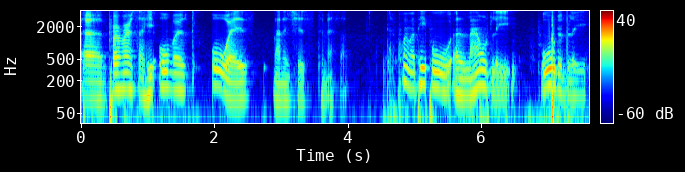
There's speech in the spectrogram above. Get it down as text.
Uh, promos that he almost always manages to mess up. to the point where people are loudly, audibly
